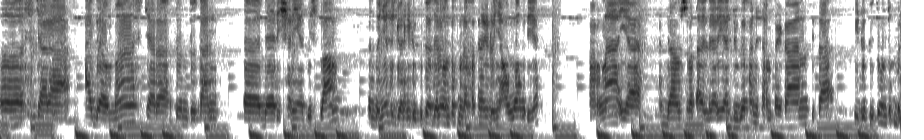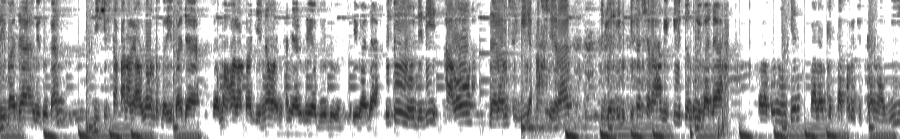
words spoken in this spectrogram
uh, secara agama, secara tuntutan uh, dari syariat Islam tentunya tujuan hidup itu adalah untuk mendapatkan ridhonya Allah gitu ya karena ya dalam surat al-zariyat juga kan disampaikan kita hidup itu untuk beribadah gitu kan diciptakan oleh Allah untuk beribadah. Wa ma khalaqal jinna wa insan beribadah. Itu jadi kalau dalam segi akhirat tujuan hidup kita secara hakiki itu untuk ibadah. Walaupun mungkin kalau kita kerucutkan lagi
